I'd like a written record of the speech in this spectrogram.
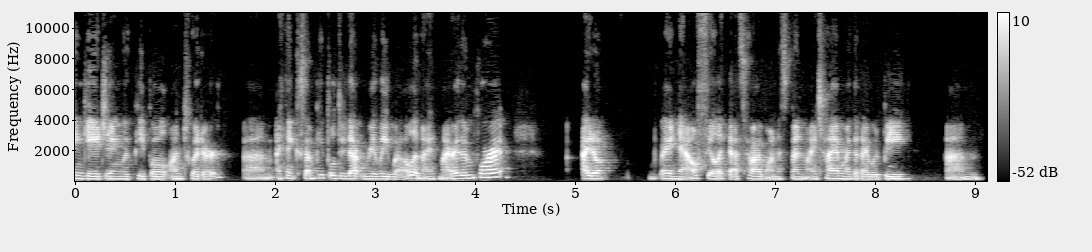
engaging with people on Twitter. Um, I think some people do that really well, and I admire them for it. I don't right now feel like that's how I want to spend my time, or that I would be um,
